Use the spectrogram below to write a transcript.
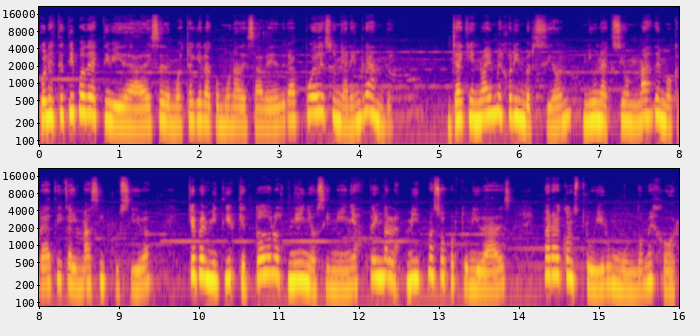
Con este tipo de actividades se demuestra que la comuna de Saavedra puede soñar en grande, ya que no hay mejor inversión ni una acción más democrática y más inclusiva que permitir que todos los niños y niñas tengan las mismas oportunidades para construir un mundo mejor.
